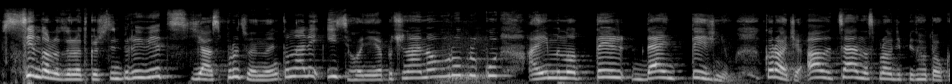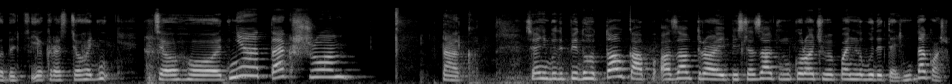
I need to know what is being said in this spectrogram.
Всім доброго здоров'я, всім привіт! Я Спрут, ви на моєму каналі, і сьогодні я починаю нову рубрику, а іменно тиж... День тижнів. Коротше, але це насправді підготовка до якраз цього, дня, цього дня, так що так. Сьогодні буде підготовка, а завтра і післязавтра, ну коротше, ви поняли, буде тиждень. Також.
